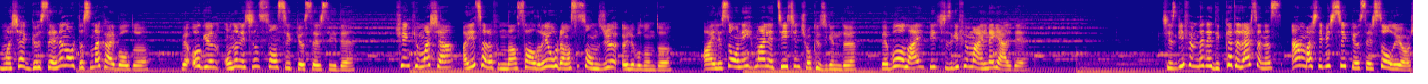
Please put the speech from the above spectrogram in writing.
Maşa gösterinin ortasında kayboldu. Ve o gün onun için son sirk gösterisiydi. Çünkü Maşa ayı tarafından saldırıya uğraması sonucu ölü bulundu. Ailesi onu ihmal ettiği için çok üzgündü. Ve bu olay bir çizgi film haline geldi. Çizgi filmde de dikkat ederseniz en başta bir sirk gösterisi oluyor.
